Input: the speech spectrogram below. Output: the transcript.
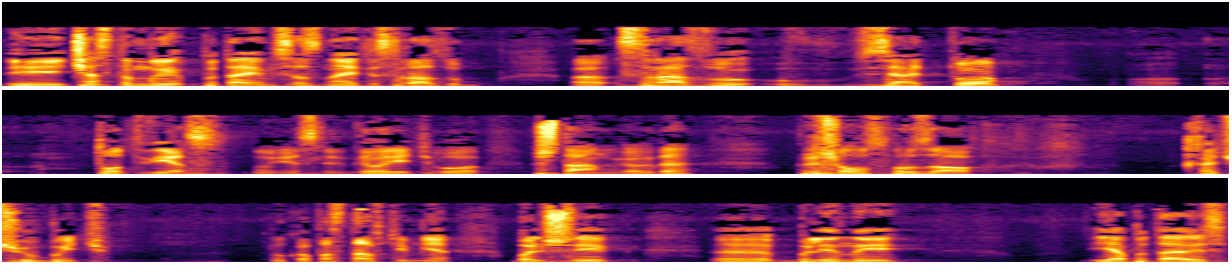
И часто мы пытаемся, знаете, сразу, э, сразу взять то, э, тот вес, ну, если говорить о штангах, да, пришел в спортзал, хочу быть, ну-ка поставьте мне большие э, блины. Я пытаюсь,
